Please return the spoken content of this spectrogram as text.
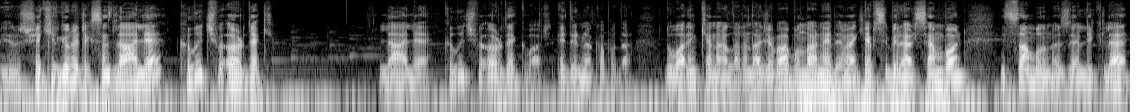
bir şekil göreceksiniz. Lale, kılıç ve ördek lale, kılıç ve ördek var Edirne Kapı'da. Duvarın kenarlarında. Acaba bunlar ne demek? Hepsi birer sembol. İstanbul'un özellikle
